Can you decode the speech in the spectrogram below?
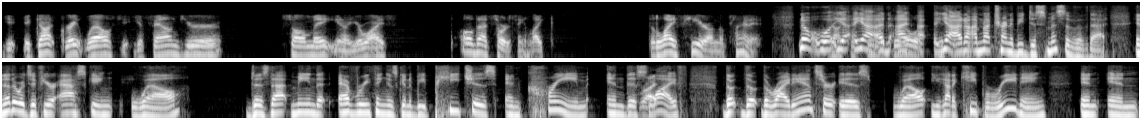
you, you got great wealth, you, you found your soulmate, you know, your wife, all that sort of thing like the life here on the planet. No, well, yeah, yeah, I, I, yeah. I'm not trying to be dismissive of that. In other words, if you're asking, well, does that mean that everything is going to be peaches and cream in this right. life? The, the the right answer is, well, you got to keep reading in in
